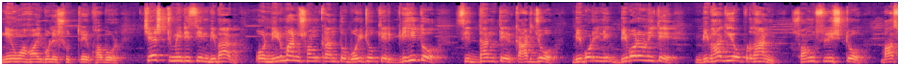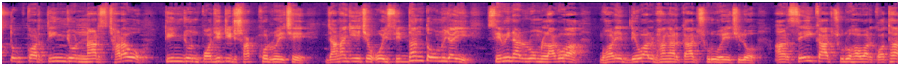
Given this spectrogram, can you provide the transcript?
নেওয়া হয় বলে সূত্রের খবর। চেস্ট মেডিসিন বিভাগ ও নির্মাণ সংক্রান্ত বৈঠকের গৃহীত সিদ্ধান্তের কার্য বিবরণী, বিবরণীতে বিভাগীয় প্রধান, সংশ্লিষ্ট, বাস্তবকর তিনজন নার্স ছাড়াও তিনজন পজিটিভ স্বাক্ষর রয়েছে। জানা গিয়েছে, ওই সিদ্ধান্ত অনুযায়ী সেমিনার রুম লাগোয়া ঘরের দেওয়াল ভাঙার কাজ শুরু হয়েছিল। আর সেই কাজ শুরু হওয়ার কথা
